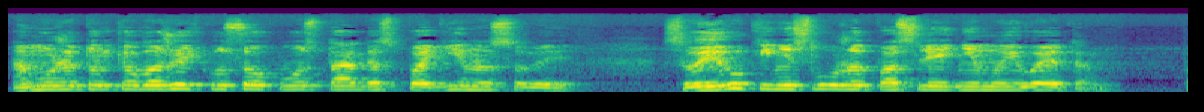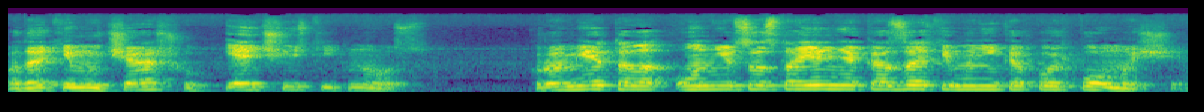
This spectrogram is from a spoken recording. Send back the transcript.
а может только вложить кусок в уста господина своего, Свои руки не служат последнему и в этом. Подать ему чашу и очистить нос. Кроме этого, он не в состоянии оказать ему никакой помощи.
